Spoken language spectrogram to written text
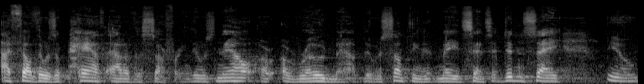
I felt there was a path out of the suffering. There was now a, a roadmap. There was something that made sense. It didn't say, you know,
